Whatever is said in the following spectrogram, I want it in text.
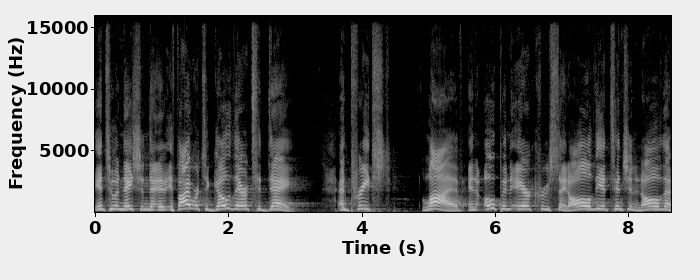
into a nation that if I were to go there today and preached live an open air crusade, all of the attention and all of the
